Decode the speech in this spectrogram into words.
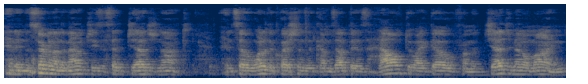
And in the Sermon on the Mount, Jesus said, judge not. And so one of the questions that comes up is, how do I go from a judgmental mind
